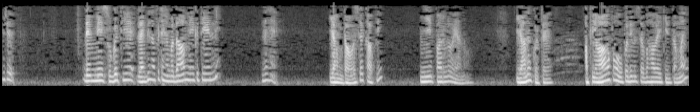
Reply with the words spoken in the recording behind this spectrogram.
ඊට දැන් මේ සුගතිය ලැබෙන අපිට හැමදාම මේක තියෙන්නේ නැහැ. යම් දවසක අපි මේ පරලෝ යනවා. යනකොට අපි ආපහු උපදින ස්වභාවයකින් තමයි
